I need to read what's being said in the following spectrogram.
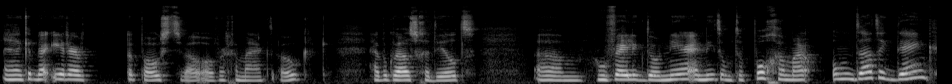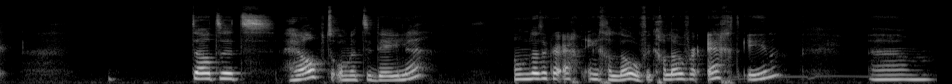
En ik heb daar eerder posts wel over gemaakt ook. Ik heb ook wel eens gedeeld um, hoeveel ik doneer en niet om te pochen, maar omdat ik denk dat het helpt om het te delen. Omdat ik er echt in geloof. Ik geloof er echt in um,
